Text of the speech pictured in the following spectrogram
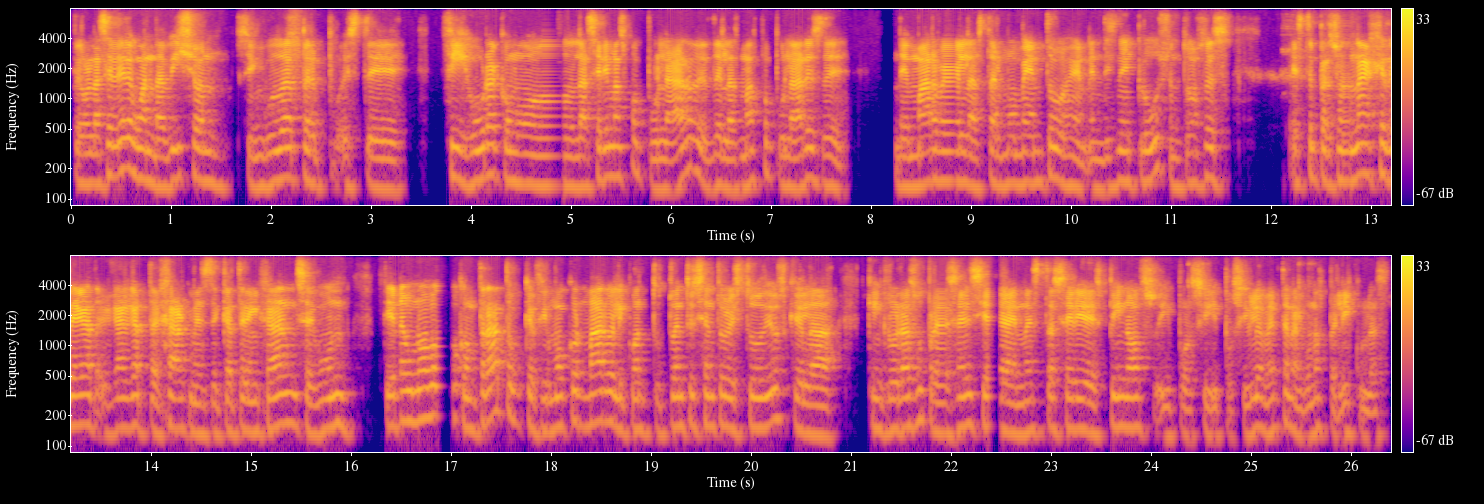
pero la serie de WandaVision, sin duda, per- este, figura como la serie más popular, de, de las más populares de, de Marvel hasta el momento en, en Disney Plus. Entonces, este personaje de Agatha Harkness, de Catherine Hahn, según tiene un nuevo contrato que firmó con Marvel y con 20th Century Studios que la que incluirá su presencia en esta serie de spin-offs y por si posiblemente en algunas películas.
